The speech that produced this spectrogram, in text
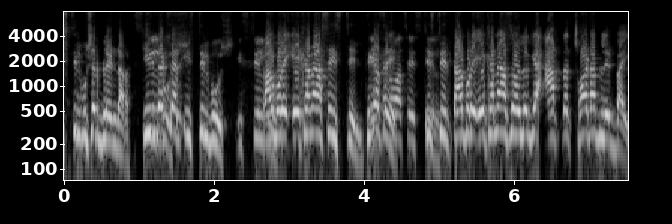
স্টিল বুশের ব্লেন্ডার কি দেখছেন? স্টিল বুশ তারপরে এখানে আছে স্টিল ঠিক আছে। স্টিল তারপরে এখানে আছে হলো গিয়ে আটটা ছয়টা ব্লেড ভাই।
